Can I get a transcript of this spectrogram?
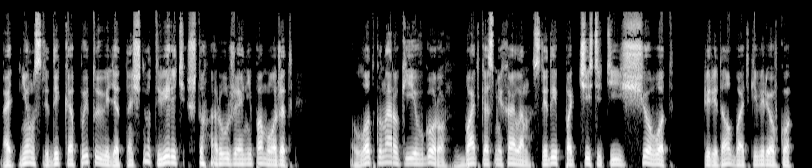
а днем следы копыт увидят, начнут верить, что оружие не поможет. «Лодку на руки и в гору. Батька с Михайлом следы подчистить еще вот». Передал батьке веревку.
